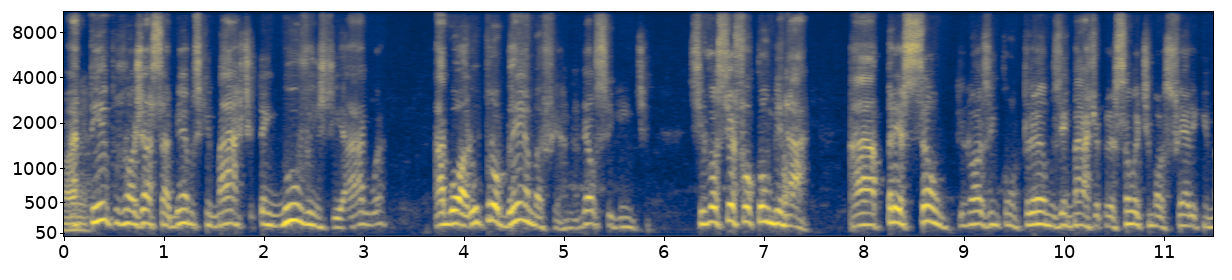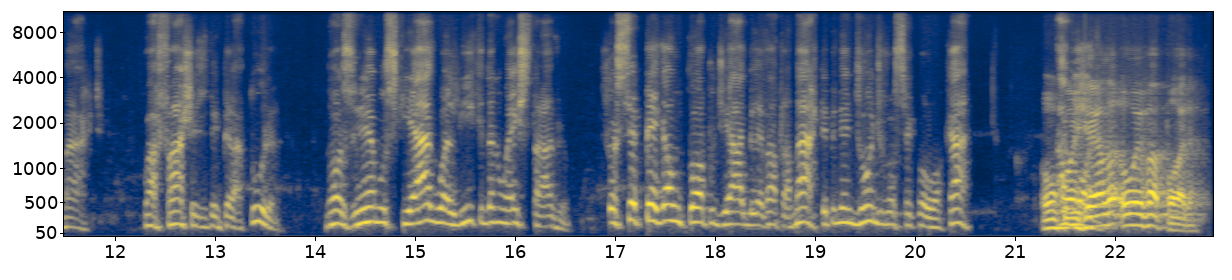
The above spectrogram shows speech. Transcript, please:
Há Olha. tempos nós já sabemos que Marte tem nuvens de água. Agora, o problema, Fernando, é o seguinte: se você for combinar a pressão que nós encontramos em Marte, a pressão atmosférica em Marte, com a faixa de temperatura, nós vemos que água líquida não é estável. Se você pegar um copo de água e levar para Marte, dependendo de onde você colocar, Ou congela ou evapora.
